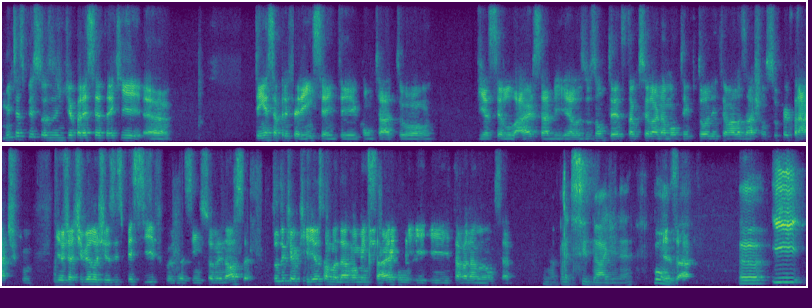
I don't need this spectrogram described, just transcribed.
muitas pessoas hoje em dia parece até que uh, tem essa preferência em ter contato via celular, sabe? Elas usam tanto, tá com o celular na mão o tempo todo, então elas acham super prático. E eu já tive elogios específicos, assim, sobre, nossa, tudo que eu queria eu só mandava uma mensagem e, e tava na mão, sabe? Uma praticidade, né? Bom, Exato. Uh, e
